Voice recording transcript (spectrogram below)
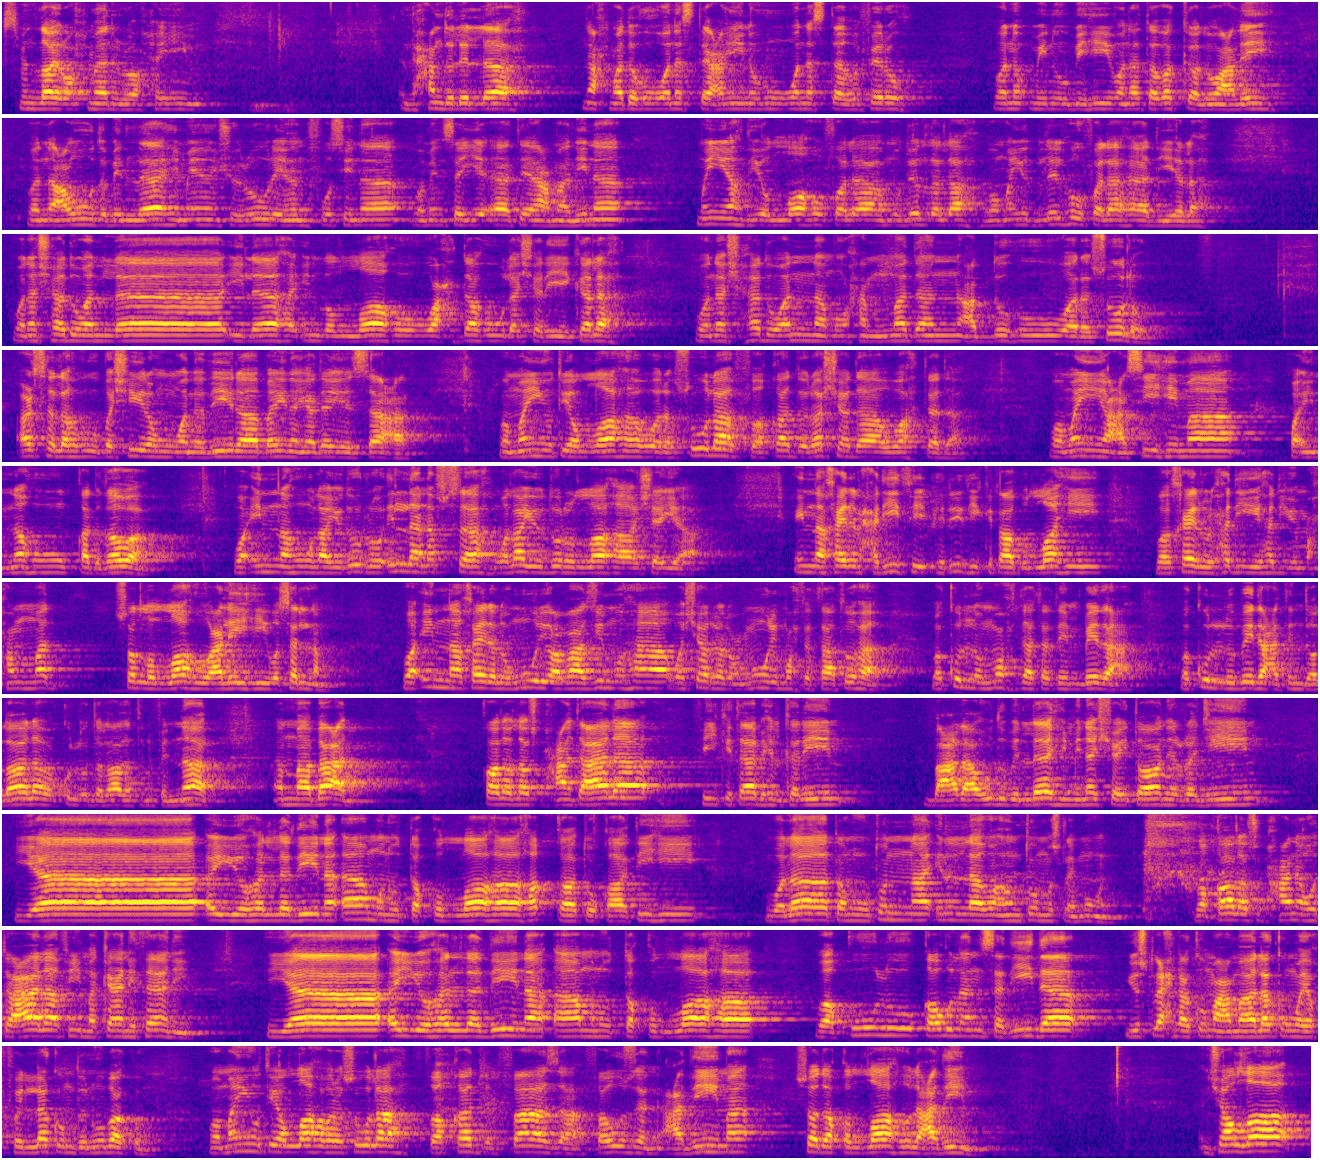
بسم الله الرحمن الرحيم. الحمد لله نحمده ونستعينه ونستغفره ونؤمن به ونتوكل عليه ونعوذ بالله من شرور أنفسنا ومن سيئات أعمالنا. من يهدي الله فلا مضل له ومن يضلله فلا هادي له. ونشهد أن لا إله إلا الله وحده لا شريك له. ونشهد أن محمدا عبده ورسوله. أرسله بشيرا ونذيرا بين يدي الساعة. ومن يطع الله ورسوله فقد رشد واهتدى. ومن يعصيهما فإنه قد غوى. وإنه لا يضر إلا نفسه ولا يضر الله شيئا. إن خير الحديث حديث كتاب الله وخير الهدي هدي محمد صلى الله عليه وسلم. وإن خير الأمور عوازمها وشر الأمور محدثاتها. وكل محدثة بدعة. وكل بدعة ضلالة وكل ضلالة في النار. أما بعد قال الله سبحانه وتعالى في كتابه الكريم بعد أعوذ بالله من الشيطان الرجيم. يا أيها الذين آمنوا اتقوا الله حق تقاته ولا تموتن إلا وأنتم مسلمون. وقال سبحانه وتعالى في مكان ثاني يا أيها الذين آمنوا اتقوا الله وقولوا قولا سديدا. يصلح لكم أعمالكم ويغفر لكم ذنوبكم ومن يطع الله ورسوله فقد فاز فوزا عظيما صدق الله العظيم Inshallah,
